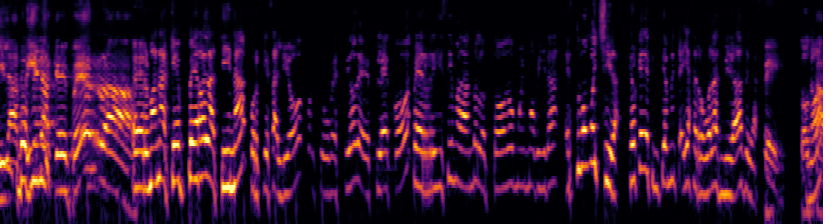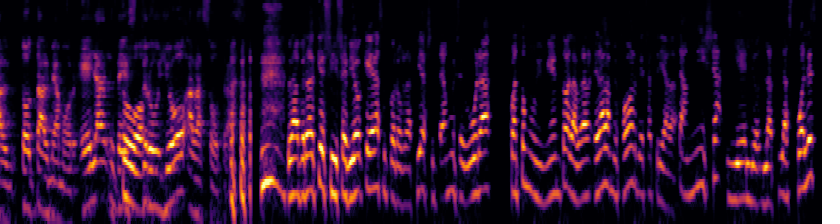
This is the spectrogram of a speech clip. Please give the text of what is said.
Y latina, qué perra. Hermana, qué perra latina, porque salió con su vestido de fleco, perrísima, dándolo todo, muy movida. Estuvo muy chida. Creo que definitivamente ella se robó las miradas de las. Sí. Total, total, mi amor. Ella destruyó a las otras. la verdad que sí, se vio que era su coreografía, se estaba muy segura, cuánto movimiento, la verdad, era la mejor de esa triada. Tamisha y Elliot, las cuales,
